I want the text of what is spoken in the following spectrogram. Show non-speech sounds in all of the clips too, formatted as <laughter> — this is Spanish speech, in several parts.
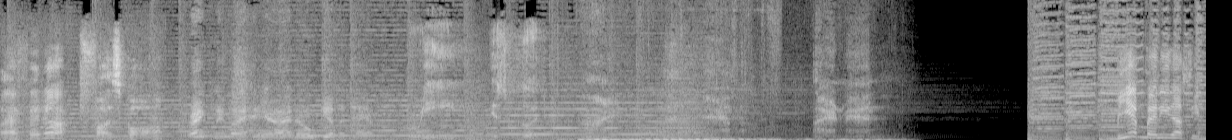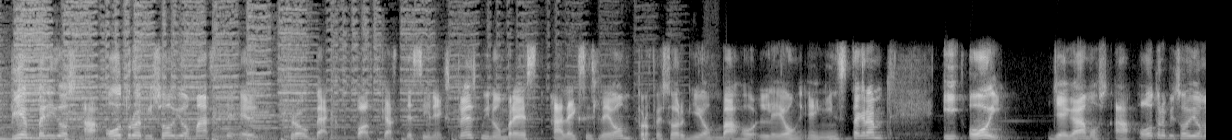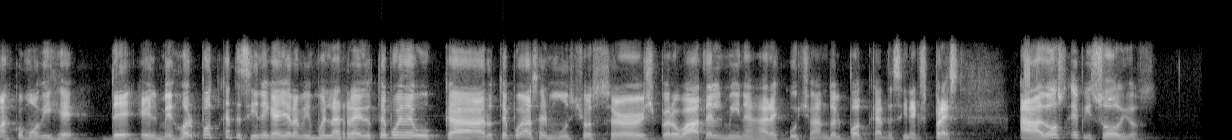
Laugh it up, fuzzball. Frankly, my dear, I don't give a damn. Brie is good. Iron Man. Bienvenidas y bienvenidos a otro episodio más de el Throwback Podcast de Cine Express. Mi nombre es Alexis León, profesor guion bajo León en Instagram. Y hoy llegamos a otro episodio más, como dije, de el mejor podcast de cine que hay ahora mismo en la red. Usted puede buscar, usted puede hacer mucho search, pero va a terminar escuchando el podcast de Cine Express. A dos episodios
